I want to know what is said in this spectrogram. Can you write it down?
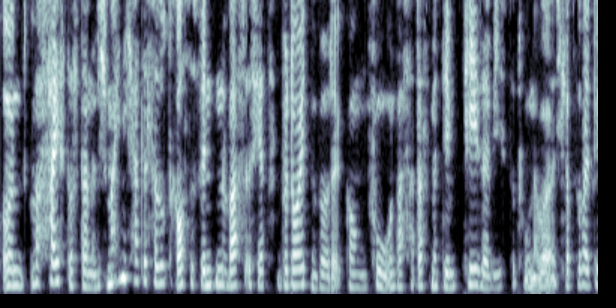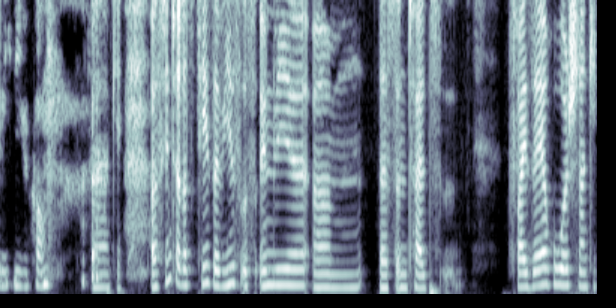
Und was heißt das dann? Und ich meine, ich hatte versucht herauszufinden, was es jetzt bedeuten würde, Gong Fu, und was hat das mit dem Teeservice zu tun. Aber ich glaube, so weit bin ich nie gekommen. Ah, okay. Aber auf jeden Fall, das Teeservice ist irgendwie, ähm, das sind halt zwei sehr hohe, schlanke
